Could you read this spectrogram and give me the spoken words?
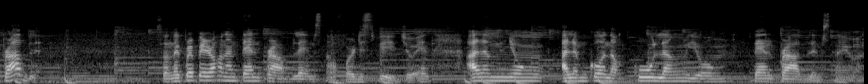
problem. So, nag-prepare ako ng 10 problems no, for this video. And alam nyong, alam ko na kulang yung 10 problems na yon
